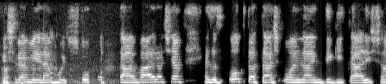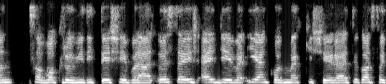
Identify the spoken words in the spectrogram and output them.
és remélem, hogy sokak számára sem. Ez az oktatás online digitálisan szavak rövidítéséből áll össze, és egy éve ilyenkor megkíséreltük azt, hogy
